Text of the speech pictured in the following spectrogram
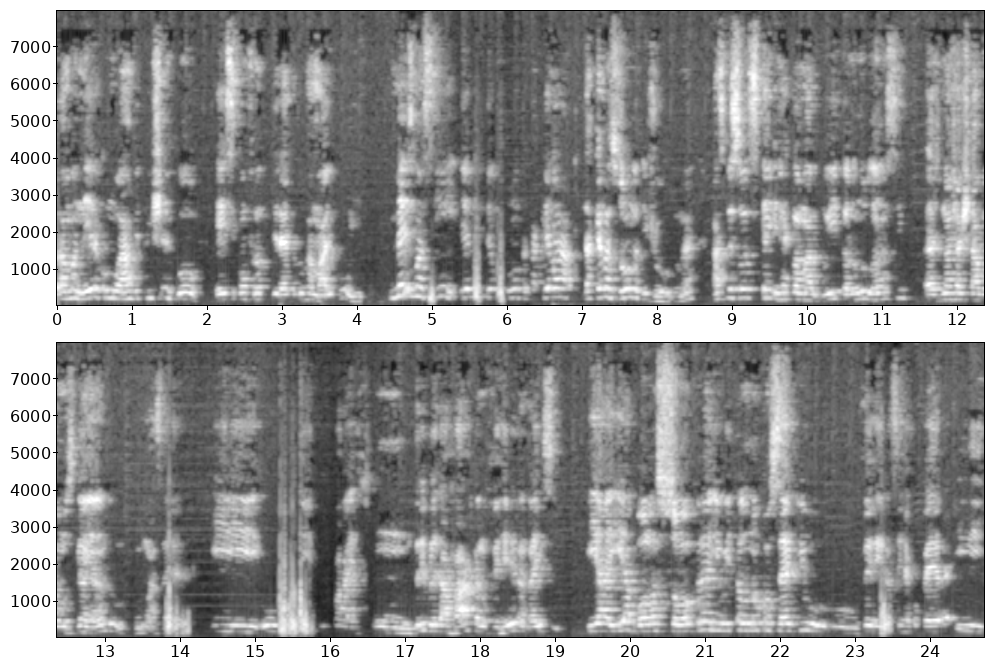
a maneira como o árbitro enxergou esse confronto direto do Ramalho com o Ítalo. Mesmo assim, ele deu conta daquela, daquela zona de jogo, né? As pessoas que reclamaram do Ítalo no lance, eh, nós já estávamos ganhando 1 a 0 e o Tito faz um drible da vaca no Ferreira, não é isso? E aí a bola sobra e o Ítalo não consegue, o, o Ferreira se recupera e,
